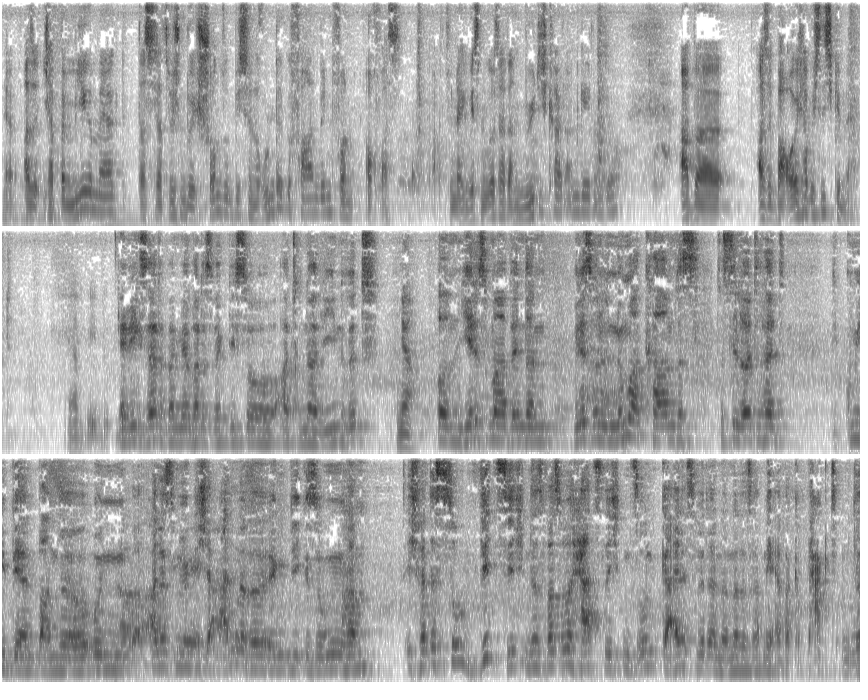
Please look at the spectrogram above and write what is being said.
Ja, also ich habe bei mir gemerkt, dass ich da zwischendurch schon so ein bisschen runtergefahren bin von, auch was zu einer gewissen Uhrzeit an Müdigkeit angeht und so. Aber also bei euch habe ich es nicht gemerkt. Ja, wie, Ja, wie gesagt, bei mir war das wirklich so Adrenalinritt. Ja. Und jedes Mal, wenn dann wieder so eine Nummer kam, dass, dass die Leute halt die Gummibärenbande und alles mögliche andere irgendwie gesungen haben. Ich fand das so witzig und das war so herzlich und so ein geiles Miteinander. Das hat mir einfach gepackt. Und, äh,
